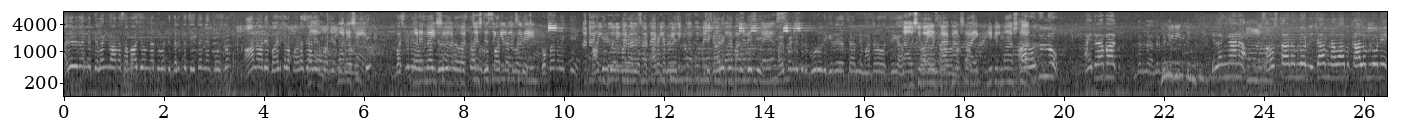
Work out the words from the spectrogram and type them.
అదేవిధంగా తెలంగాణ సమాజం ఉన్నటువంటి దళిత చైతన్యం కోసం ఆనాడే బాలికల పాఠశాల ఏర్పాటు చేసినటువంటి గొప్పైన వ్యక్తి ఈ కార్యక్రమాన్ని ఉద్దేశి పూర్వది గిరిజాచారిని ఆ. రోజుల్లో హైదరాబాద్ తెలంగాణ సంస్థానంలో నిజాం నవాబు కాలంలోనే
